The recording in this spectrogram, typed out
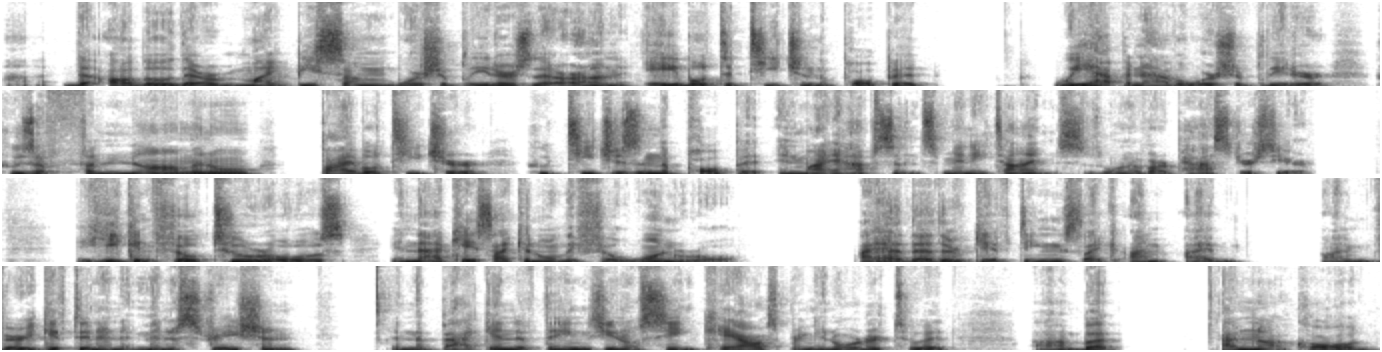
Uh, the, although there might be some worship leaders that are unable to teach in the pulpit, we happen to have a worship leader who's a phenomenal Bible teacher who teaches in the pulpit in my absence many times, is one of our pastors here. He can fill two roles. In that case, I can only fill one role. I have other giftings, like I'm I'm I'm very gifted in administration and the back end of things, you know, seeing chaos, bringing order to it. Um, but I'm not called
